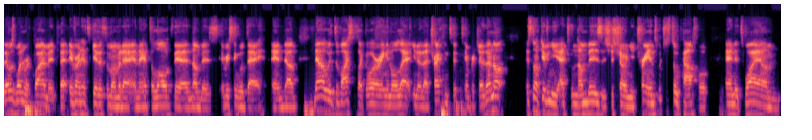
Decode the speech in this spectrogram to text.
there was one requirement that everyone had to get a thermometer and they had to log their numbers every single day. And um, now with devices like the Oura Ring and all that, you know they're tracking to temperature. They're not it's not giving you actual numbers. It's just showing you trends, which is still powerful. And it's why um,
